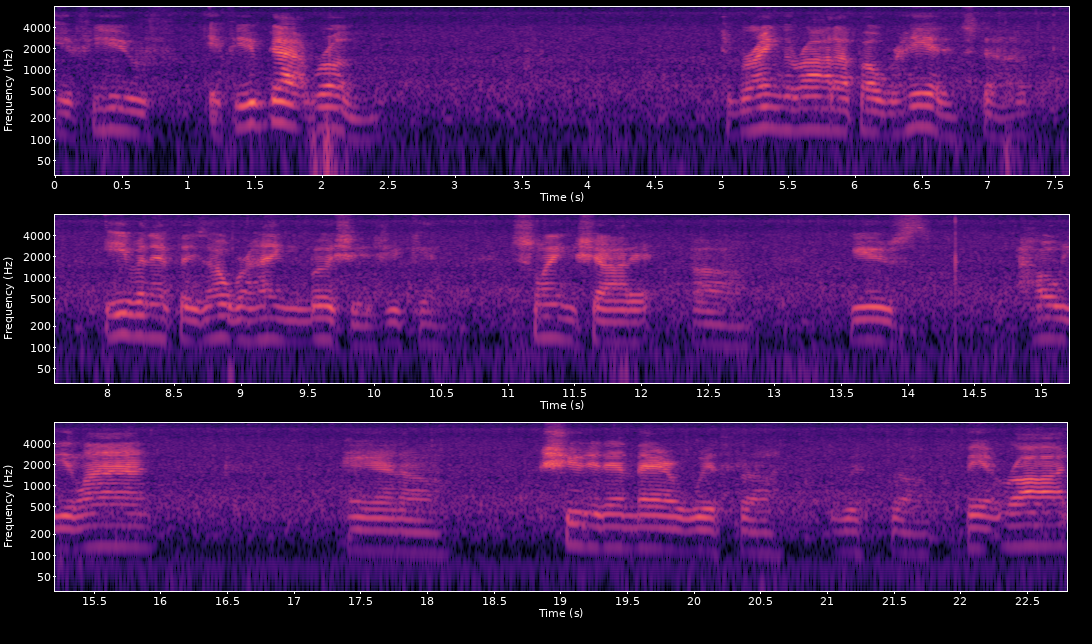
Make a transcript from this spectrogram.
if you've if you've got room to bring the rod up overhead and stuff, even if there's overhanging bushes, you can slingshot it, uh, use, hold your line, and uh, shoot it in there with uh, with uh, bent rod,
